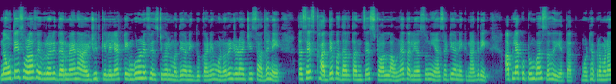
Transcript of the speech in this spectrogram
नऊ ते सोळा फेब्रुवारी दरम्यान आयोजित केलेल्या टेंबुर्णे फेस्टिवलमध्ये अनेक दुकाने मनोरंजनाची साधने तसेच खाद्यपदार्थांचे स्टॉल लावण्यात आले असून यासाठी अनेक नागरिक आपल्या कुटुंबासह येतात. मोठ्या प्रमाणात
